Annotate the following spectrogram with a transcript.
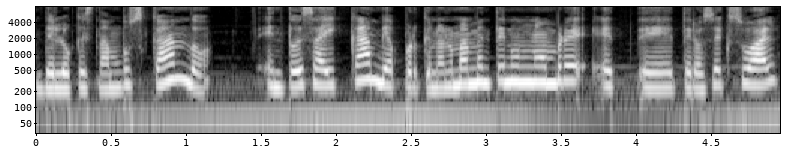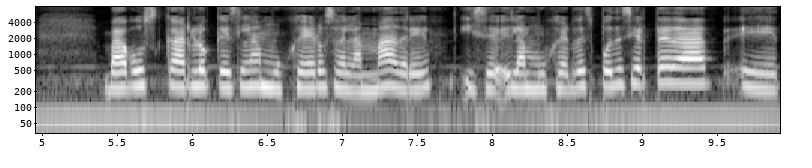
de lo que están buscando entonces ahí cambia, porque normalmente en un hombre heterosexual va a buscar lo que es la mujer, o sea, la madre, y la mujer después de cierta edad eh,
